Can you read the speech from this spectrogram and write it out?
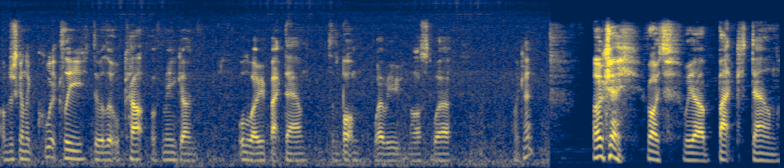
I'm just going to quickly do a little cut of me going all the way back down to the bottom where we last were. Okay. Okay, right, we are back down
